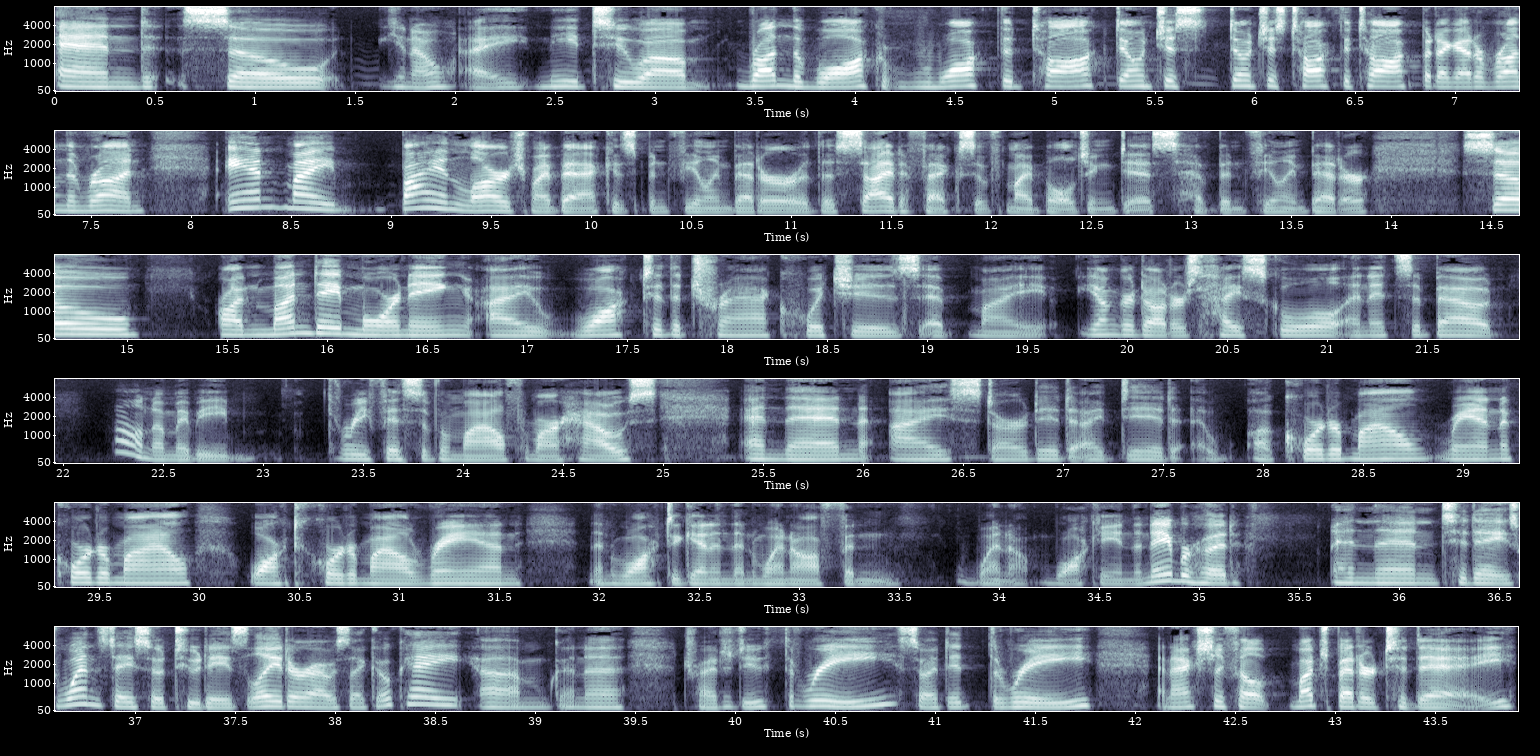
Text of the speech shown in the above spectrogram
And so, you know, I need to um, run the walk, walk the talk. Don't just don't just talk the talk, but I got to run the run. And my by and large, my back has been feeling better, or the side effects of my bulging discs have been feeling better. So on Monday morning, I walked to the track, which is at my younger daughter's high school, and it's about, I don't know, maybe three fifths of a mile from our house. And then I started, I did a, quarter mile, ran a quarter mile, walked a quarter mile, ran, then walked again, and then went off and went walking in the neighborhood. And then today's Wednesday, so two days later, I was like, okay, I'm gonna try to do three. So I did three, and I actually felt much better today.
